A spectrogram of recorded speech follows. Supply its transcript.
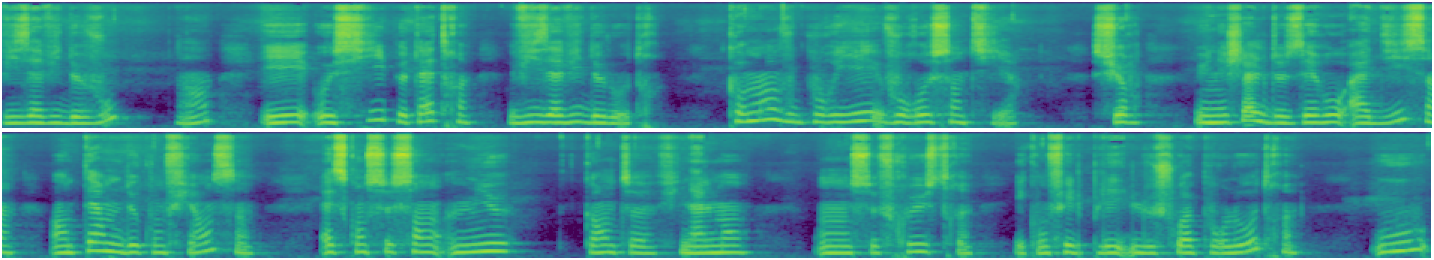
vis-à-vis de vous, hein, et aussi peut-être vis-à-vis de l'autre. comment vous pourriez vous ressentir sur une échelle de 0 à 10 en termes de confiance? Est-ce qu'on se sent mieux quand euh, finalement on se frustre et qu'on fait le, choix pour l'autre? Ou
